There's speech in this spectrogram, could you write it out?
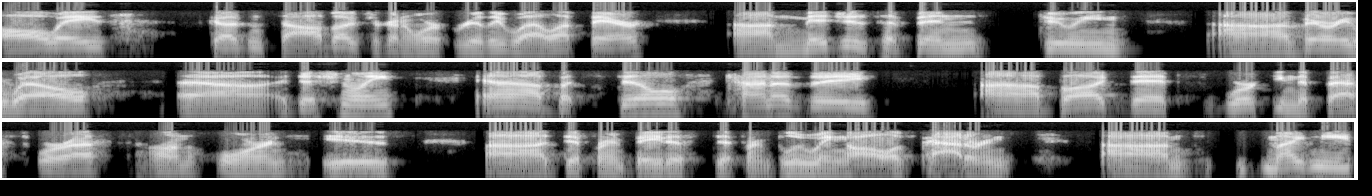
always, scuds and bugs are going to work really well up there. Um, midges have been doing uh, very well uh, additionally, uh, but still kind of the uh, bug that's working the best for us on horn is uh, different baetis, different blue wing olive patterns. Um, might need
